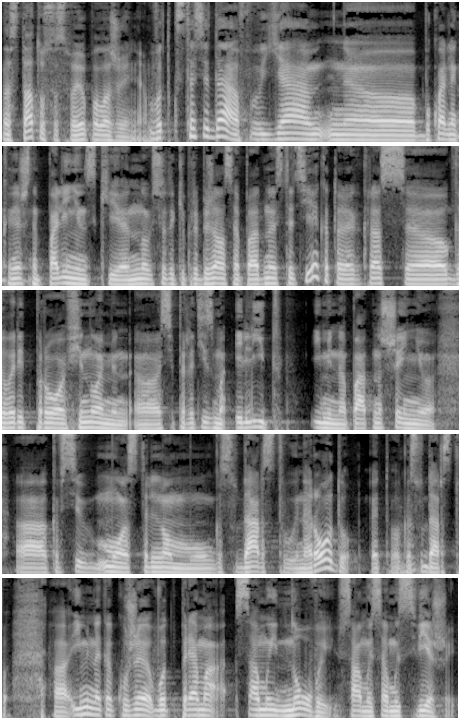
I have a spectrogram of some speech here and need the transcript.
э, статус и свое положение. Вот, кстати, да, я э, буквально, конечно, по-ленински, но все-таки пробежался по одной статье, которая как раз э, говорит про феномен э, сепаратизма элит именно по отношению а, ко всему остальному государству и народу этого mm-hmm. государства, а, именно как уже вот прямо самый новый, самый-самый свежий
